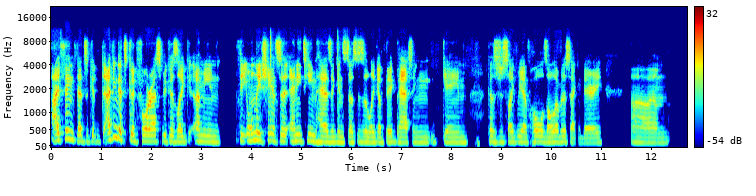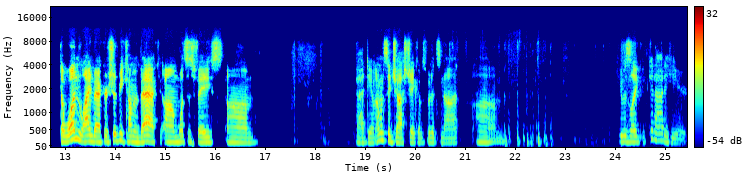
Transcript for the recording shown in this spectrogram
I think that's good. I think that's good for us because, like, I mean, the only chance that any team has against us is a, like a big passing game because just like we have holes all over the secondary. Um, the one linebacker should be coming back. Um, what's his face? Um, God damn, I want to say Josh Jacobs, but it's not. Um, he was like, "Get out of here,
